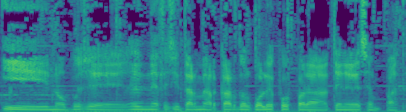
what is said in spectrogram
y no pues eh, el necesitar marcar dos goles pues para tener ese empate.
